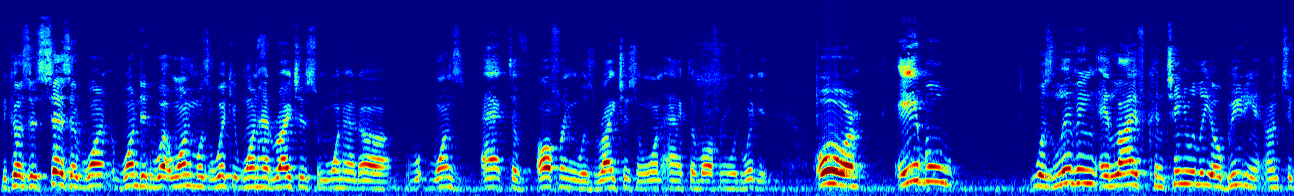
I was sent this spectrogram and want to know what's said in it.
because it says that one one did what one was wicked, one had righteous, and one had uh, one's act of offering was righteous, and one act of offering was wicked. Or Abel was living a life continually obedient unto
